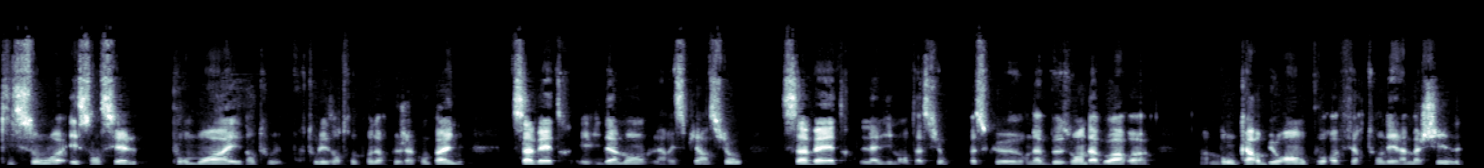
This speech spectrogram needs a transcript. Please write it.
qui sont essentiels pour moi et dans pour tous les entrepreneurs que j'accompagne, ça va être évidemment la respiration, ça va être l'alimentation, parce qu'on a besoin d'avoir euh, un bon carburant pour faire tourner la machine.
